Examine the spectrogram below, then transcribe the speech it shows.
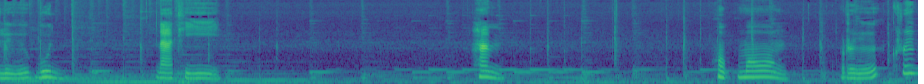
หรือบุญ นาทีหังหกโมง หรือครึ่ง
